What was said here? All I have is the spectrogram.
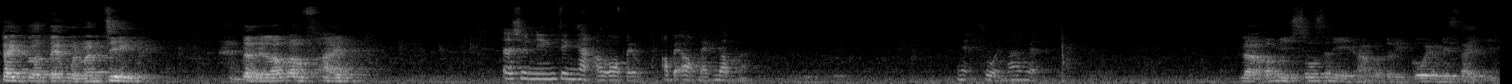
แต่งตัวเต็มเหมือนวันจริง แต่เป็นรอบรองไฟ แต่ชุดนี้จริงๆอะเอาออกไปเอาไปออกแบ็คดอกนะเนี่ยสวยมากเลย แล้วก็มีโซ่เสน่ห์หางกับตัวริโก้ยังไม่ใส่อีก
